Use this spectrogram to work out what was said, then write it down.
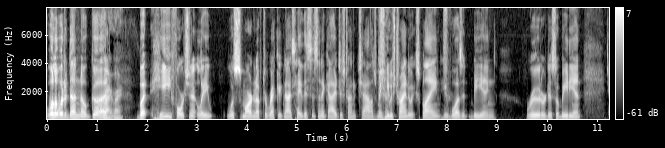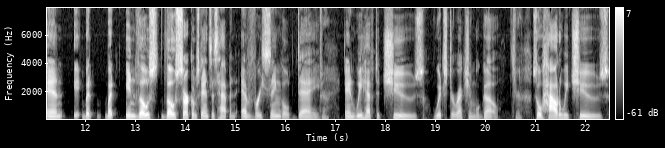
well, it would have done no good. Right. Right. But he fortunately was smart enough to recognize, hey, this isn't a guy just trying to challenge me. Sure. He was trying to explain. He wasn't being rude or disobedient. And it, but but in those those circumstances happen every single day, Sure. and we have to choose which direction we'll go. Sure. So how do we choose?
